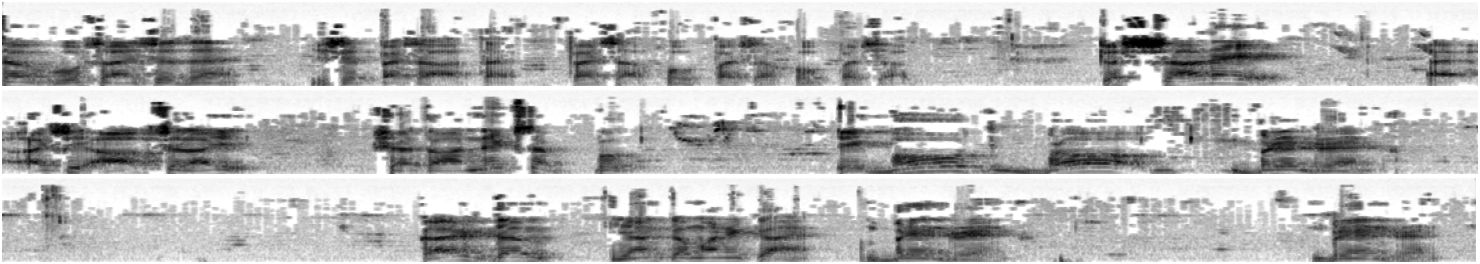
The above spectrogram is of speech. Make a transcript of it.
سب وہ سائنسز ہیں جسے پیسہ آتا ہے، پیسہ، خوب پیسہ خوب پیسہ۔ تو سارے ایسی آگ چلائی، شیطان نے سب کو ایک بہت بڑا برین ڈرین۔ کیش دم یگ کا معنی کیا ہے برین ڈرین۔ برین ڈرین۔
